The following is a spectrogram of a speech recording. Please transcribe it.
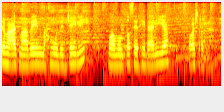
جمعت ما بين محمود الجيلي ومنتصر هلالية وعشرة نهار.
